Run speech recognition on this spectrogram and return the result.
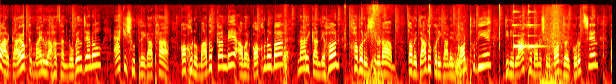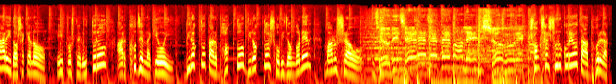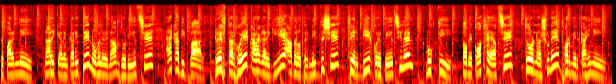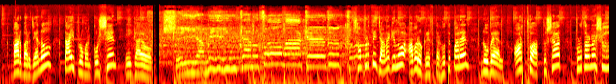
আর গায়ক মাইনুল আহসান নোবেল যেন একই সূত্রে গাথা। কখনো মাদক কাণ্ডে, আবার কখনো বা নারী কাণ্ডে হন খবরের শিরোনাম। তবে জাদুকরী গানের কণ্ঠ দিয়ে যিনি লাখো মানুষের মন জয় করেছেন, তার এই দশা কেন? এই প্রশ্নের উত্তরও আর খুঁজেন না কেউই। বিরক্ত তার ভক্ত, বিরক্ত ছবি জঙ্গনের মানুষরাও। সংসার শুরু করেও তা ধরে রাখতে পারেননি। নারী কেলেঙ্কারিতে নোবেলের নাম জড়িয়েছে একাধিকবার। গ্রেফতার হয়ে কারাগারে গিয়ে আদালতের নির্দেশে ফের বিয়ে করে পেয়েছিলেন মুক্তি। তবে কথায় আছে চোর না শুনে ধর্মের কাহিনী। বারবার যেন তাই প্রমাণ করছেন এই গায়ক। সেই আমি কেন তোমাকে সম্প্রতি জানা গেল আবারও গ্রেফতার হতে পারেন নোবেল। অর্থ আত্মসাৎ প্রতারণা সহ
